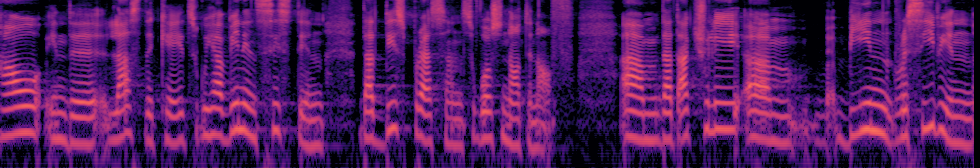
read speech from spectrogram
how in the last decades we have been insisting that this presence was not enough. Um, that actually um, being receiving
